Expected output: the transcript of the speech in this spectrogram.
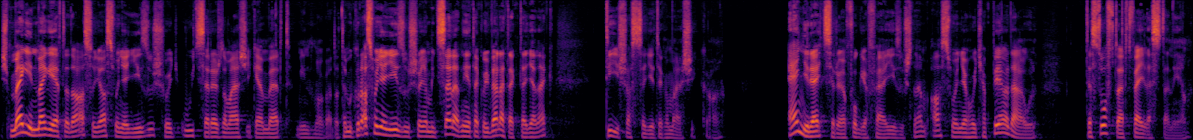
És megint megérted azt, hogy azt mondja Jézus, hogy úgy szeresd a másik embert, mint magadat. Amikor azt mondja Jézus, hogy amit szeretnétek, hogy veletek tegyenek, ti is azt tegyétek a másikkal. Ennyire egyszerűen fogja fel Jézus, nem? Azt mondja, hogy ha például te szoftvert fejlesztenél,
